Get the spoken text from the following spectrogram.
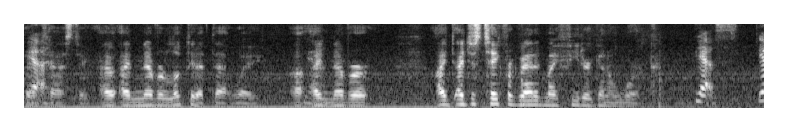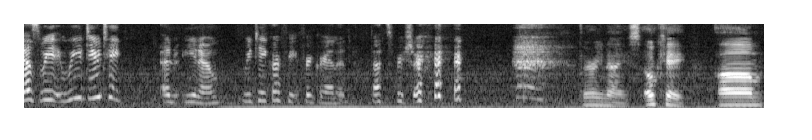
fantastic. Yeah. I, I never looked at it that way. Uh, yeah. I never. I, I just take for granted my feet are gonna work. Yes, yes, we we do take, uh, you know, we take our feet for granted. That's for sure. Very nice. Okay, um,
